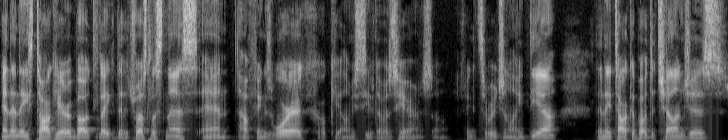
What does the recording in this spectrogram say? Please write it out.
And then they talk here about like the trustlessness and how things work. Okay, let me see if that was here. So I think it's original idea. Then they talk about the challenges.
